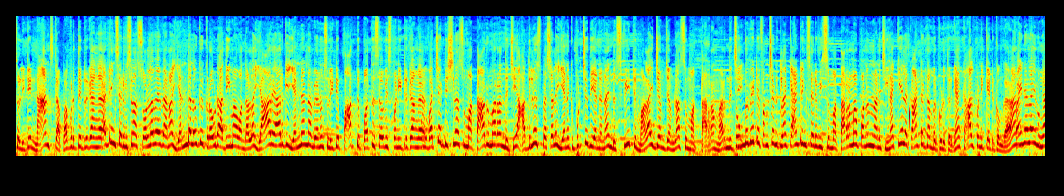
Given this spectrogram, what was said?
சொல்லிட்டு நான் ஸ்டாப்பாக கொடுத்துட்டு இருக்காங்க கேட்டரிங் சர்வீஸ்லாம் சொல்லவே வேணாம். எந்த அளவுக்கு க்ரௌட் அதிகமாக வந்தாலும் யார் யாருக்கு என்னென்ன வேணும்னு சொல்லிட்டு பார்த்து பார்த்து சர்வீஸ் பண்ணிட்டு இருக்காங்க வச்ச டிஷ்லாம் சும்மா தாறுமாறா இருந்துச்சு. அதுலயும் ஸ்பெஷலாக எனக்கு பிடிச்சது என்னன்னா இந்த ஸ்வீட் மலாய் ஜம் ஜம்லாம் சும்மா தரமா இருந்துச்சு. உங்க வீட்டு ஃபங்க்ஷனுக்குலாம் கேட்டரிங் சர்வீஸ் சும்மா தரமா பண்ணணும்னு நினைச்சீங்கன்னா கீழே கான்டாக்ட் நம்பர் கொடுத்துருக்கேன். கால் பண்ணி கேட்டுக்கோங்க. ஃபைனலாக இவங்க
